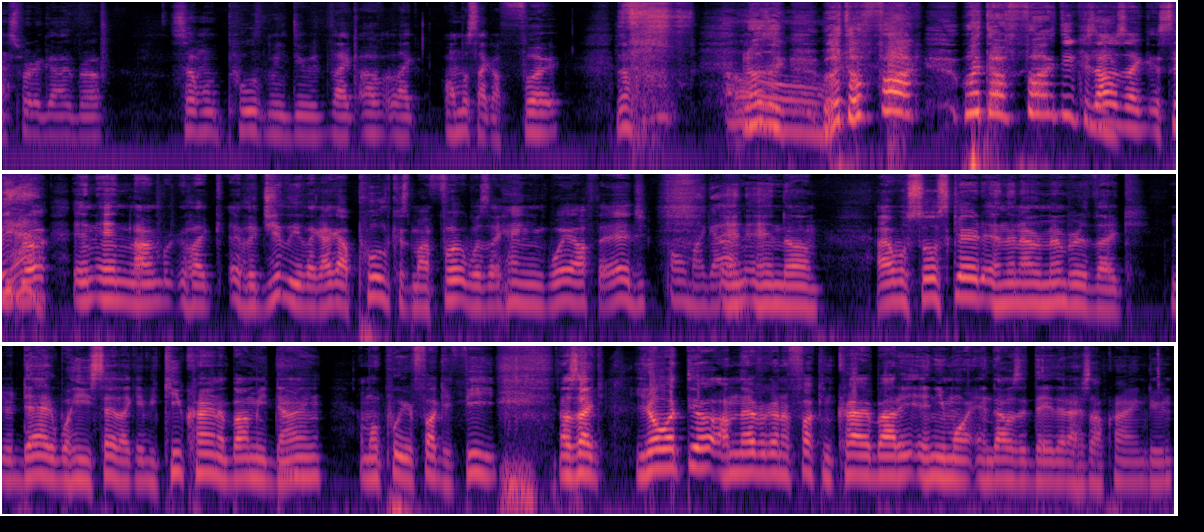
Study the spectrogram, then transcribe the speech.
I swear to God, bro, someone pulled me, dude, like up, like almost like a foot. and I was like, Oh. "What the fuck? What the fuck, dude?" Because I was like asleep, Yeah. bro, and and I'm like legitly, like I got pulled because my foot was like hanging way off the edge, Oh my god. and and um, I was so scared. And then I remembered like your dad, what he said, like if you keep crying about me dying. I'm gonna pull your fucking feet. I was like, you know what, Theo? I'm never gonna fucking cry about it anymore. And that was the day that I stopped crying, dude.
